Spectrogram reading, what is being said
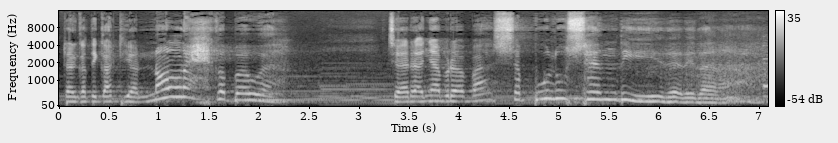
Dan ketika dia noleh ke bawah jaraknya berapa? 10 cm dari tanah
